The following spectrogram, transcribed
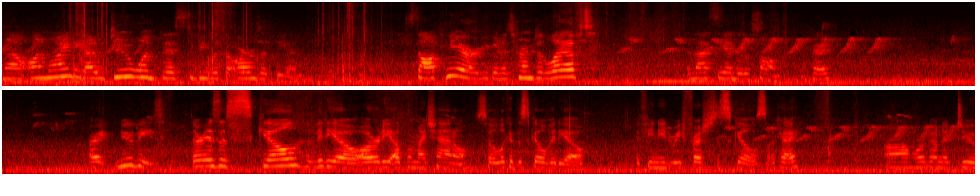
Now unwinding, I do want this to be with the arms at the end. Stop here, you're going to turn to the left, and that's the end of the song, okay? All right, newbies. There is a skill video already up on my channel, so look at the skill video if you need to refresh the skills. Okay. Um, we're gonna do.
